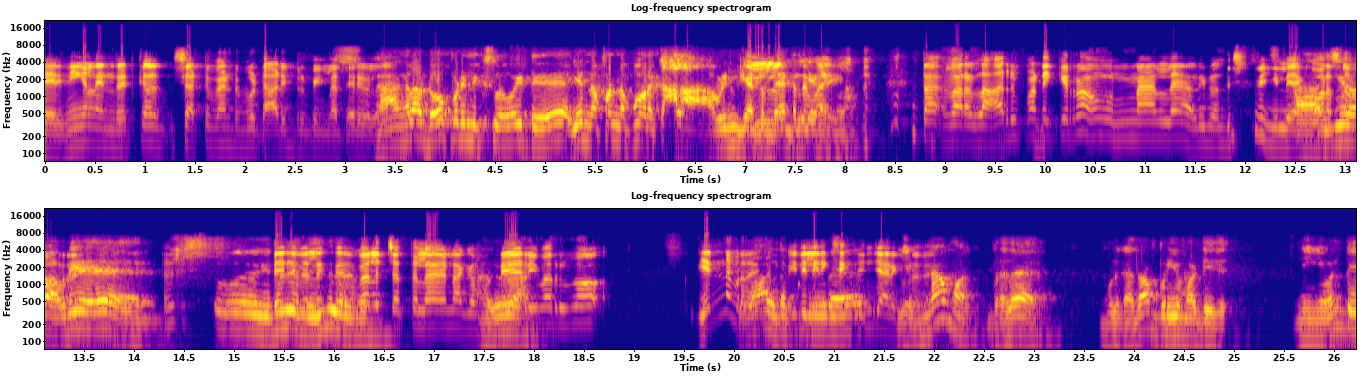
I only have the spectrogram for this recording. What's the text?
சரி நீங்களும் ரெட் கலர் ஷர்ட் பேண்ட் போட்டு ஆடிட்டு இருப்பீங்களா தெருவுல? நாங்களாம் டோப்படிலிக்ஸ்ல போயிட்டு என்ன பண்ண போற காலா? அப்படின்னு இல்ல, தேட்டர்ல வரலாறு படைக்கிறோம் முன்னால அப்படின்னு வந்துட்டு இருப்பீங்க இல்லையா. அப்படியே. வெளிச்சத்துல நாங்க முன்னேறி வருவோம். என்ன பிரதர் இது லிரிக்ஸ் இருக்கு. என்னமா பிரதர் உங்களுக்கு அதான் புரிய மாட்டேங்குது. நீங்க வந்துட்டு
